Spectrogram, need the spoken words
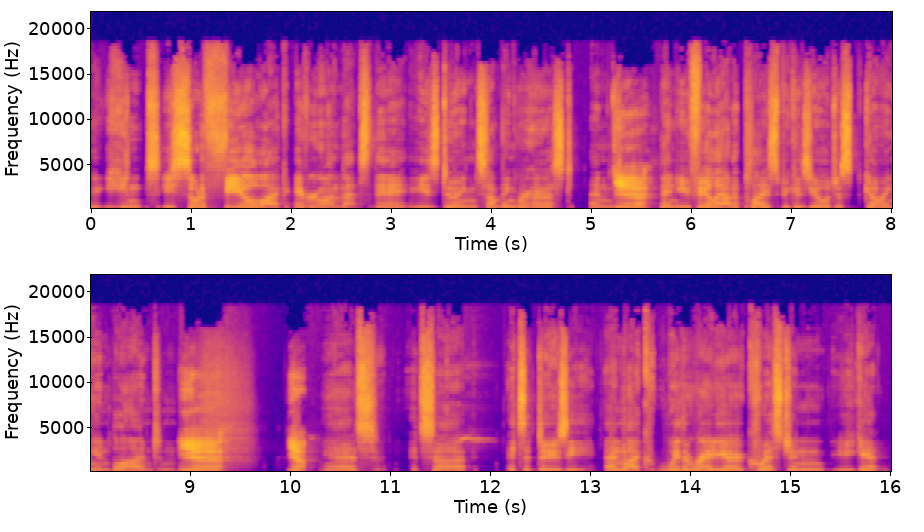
you can you sort of feel like everyone that's there is doing something rehearsed, and Yeah. then you feel out of place because you're just going in blind, and Yeah. Yep. yeah, it's it's uh it's a doozy. And like with a radio question, you get,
